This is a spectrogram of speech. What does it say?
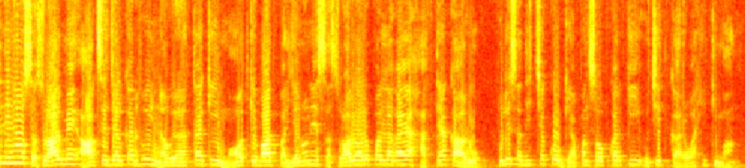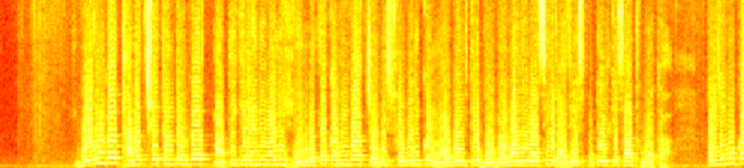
दिनों ससुराल में आग से जलकर हुई नवविवाहिता की मौत के बाद परिजनों ने ससुराल वालों पर लगाया हत्या का आरोप। पुलिस अधीक्षक को ज्ञापन सौंपकर की उचित कार्यवाही की मांग। गोविंदगढ़ थाना क्षेत्र अंतर्गत पाती की रहने वाली हेमलता का विवाह 24 फरवरी को मऊगंज के दुर्गावा निवासी राजेश पटेल के साथ हुआ था। परिजनों का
